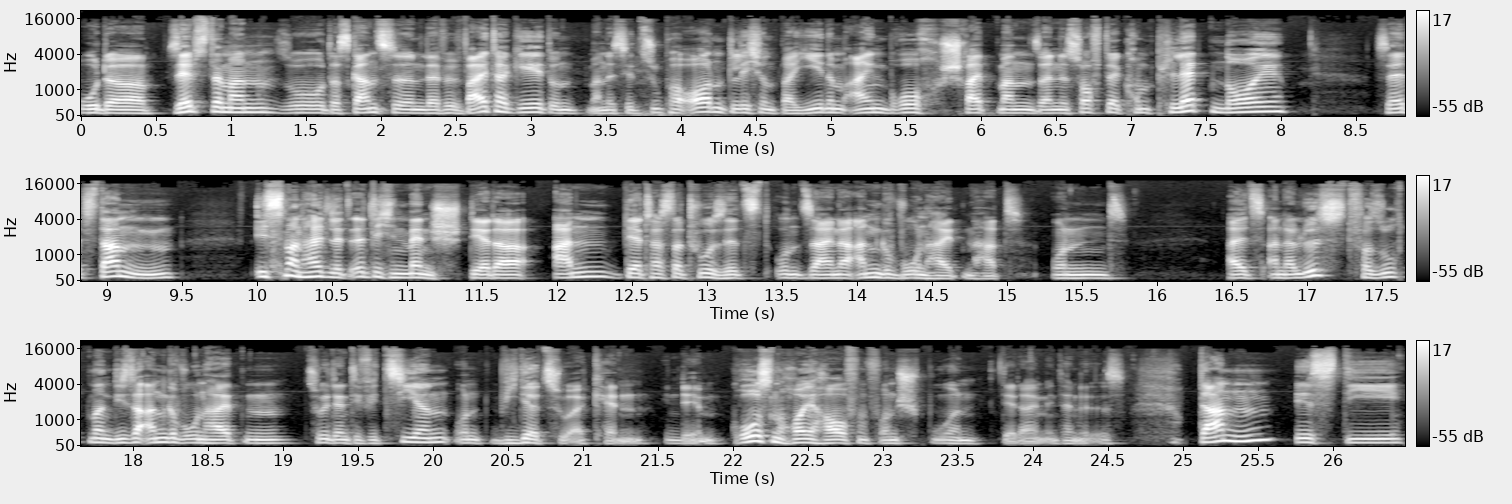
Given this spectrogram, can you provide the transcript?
Oder selbst wenn man so das ganze ein Level weitergeht und man ist jetzt super ordentlich und bei jedem Einbruch schreibt man seine Software komplett neu, selbst dann ist man halt letztendlich ein Mensch, der da an der Tastatur sitzt und seine Angewohnheiten hat. Und als Analyst versucht man, diese Angewohnheiten zu identifizieren und wiederzuerkennen in dem großen Heuhaufen von Spuren, der da im Internet ist. Dann ist die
